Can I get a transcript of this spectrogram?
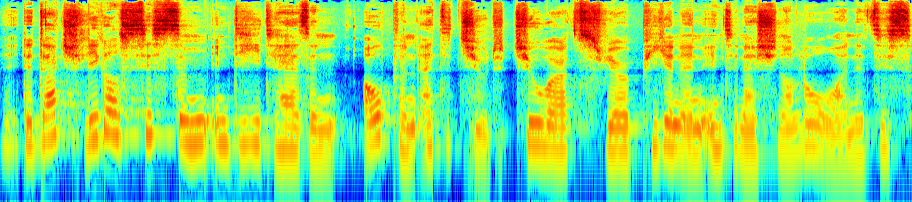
The Dutch legal system indeed has an open attitude towards European and international law, and it is,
